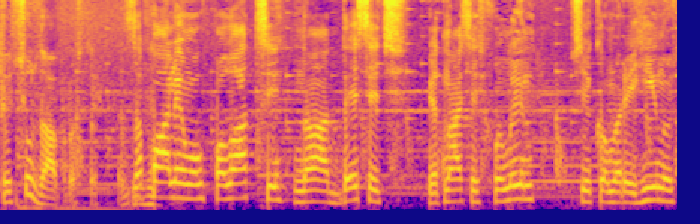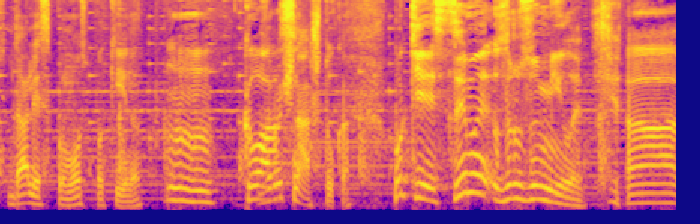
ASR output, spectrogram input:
то цю запросто. Запалюємо в палатці на 10-15 хвилин, всі комарі гинуть, далі спимо спокійно. Угу. Клас. Зручна штука. Окей, з цим ми зрозуміли. А,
